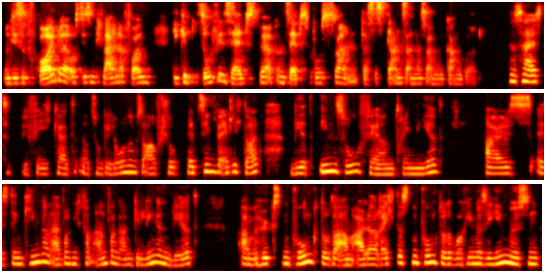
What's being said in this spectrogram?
und diese Freude aus diesen kleinen Erfolgen, die gibt so viel Selbstwert und Selbstbewusstsein, dass es ganz anders angegangen wird. Das heißt, die Fähigkeit äh, zum Belohnungsaufschub, jetzt sind wir endlich dort, wird insofern trainiert, als es den Kindern einfach nicht von Anfang an gelingen wird, am höchsten Punkt oder am allerrechtesten Punkt oder wo auch immer sie hin müssen,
